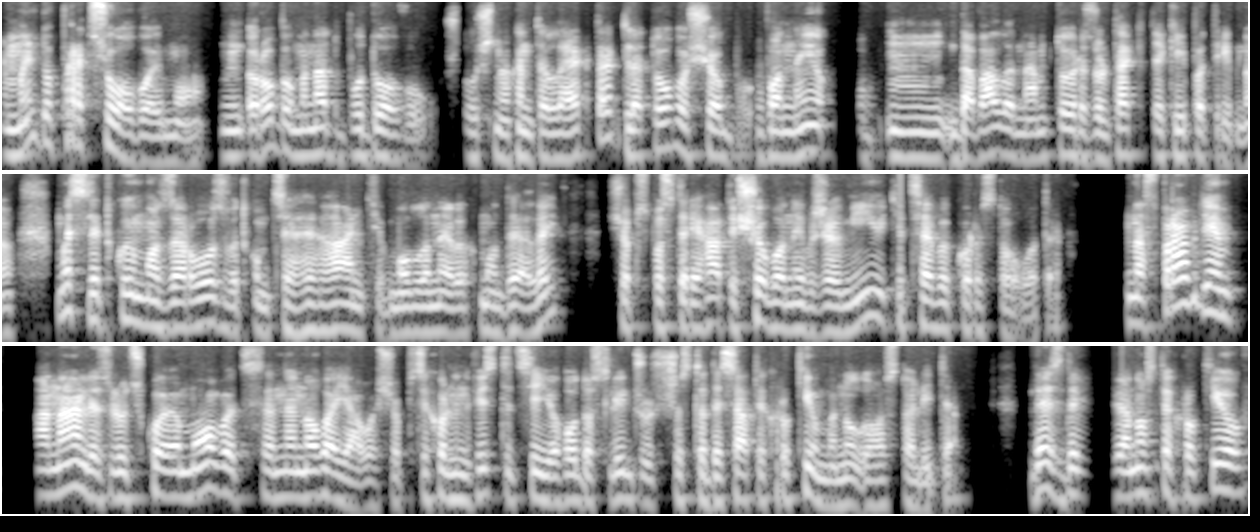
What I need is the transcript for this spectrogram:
Ми допрацьовуємо, робимо надбудову штучного інтелекта для того, щоб вони давали нам той результат, який потрібно. Ми слідкуємо за розвитком цих гігантів мовленевих моделей, щоб спостерігати, що вони вже вміють, і це використовувати. Насправді, аналіз людської мови це не нове явище. Психолінгвістиці його досліджують з 60-х років минулого століття. Десь з 90-х років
